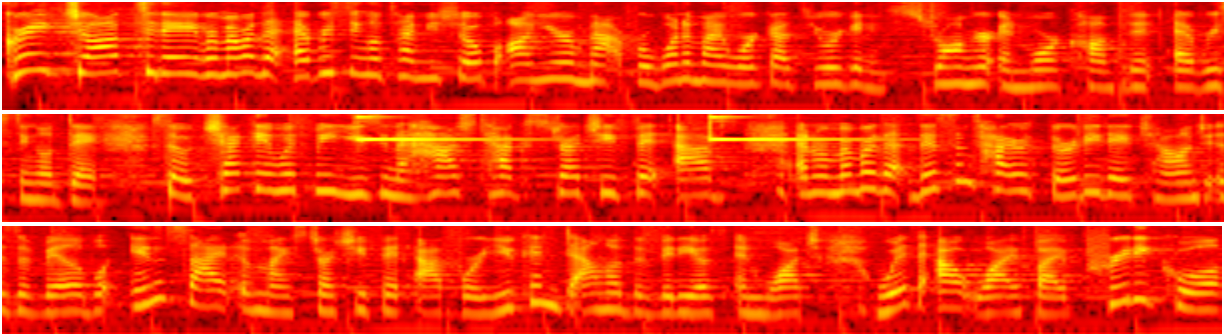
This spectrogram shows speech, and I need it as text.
Great job today. Remember that every single time you show up on your mat for one of my workouts, you are getting stronger and more confident every single day. So check in with me using the hashtag StretchyFitAbs. And remember that this entire 30-day challenge is available inside of my Stretchy Fit app where you can download the videos and watch without Wi-Fi. Pretty cool.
